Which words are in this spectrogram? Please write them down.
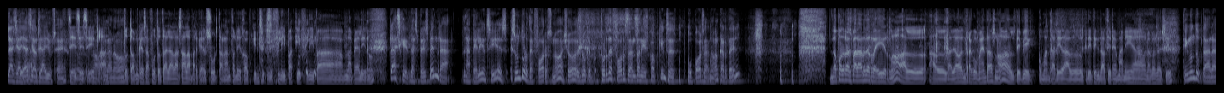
Les iaies i els iaios, eh? Sí, sí, sí, no, clar. Ara no. Tothom que s'ha fotut allà a la sala perquè surt l'Anthony Hopkins i flipa, i flipa amb la pel·li, no? Clar, és que després vendre la pel·li en si és, és un tour de force, no? Això és el que... Tour de force d'Anthony Hopkins és, ho posa, no?, el cartell. No podràs parar de reir, no? El, el, allò entre cometes, no? El típic comentari del crític del Cinemania o una cosa així. Tinc un dubte ara,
